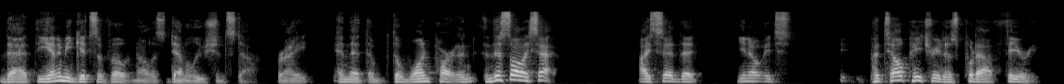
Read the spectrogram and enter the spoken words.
that the enemy gets a vote and all this devolution stuff, right? And that the the one part, and, and this is all I said. I said that you know it's Patel Patriot has put out theory.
